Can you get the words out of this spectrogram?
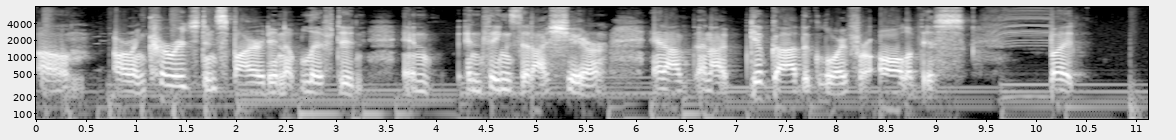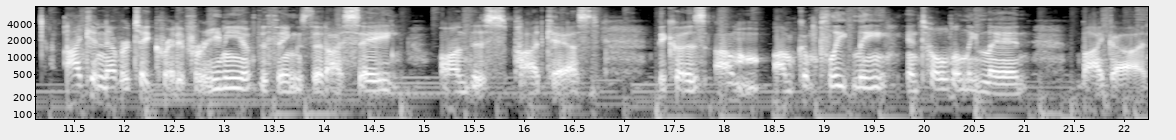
um, are encouraged, inspired, and uplifted in in things that I share, and I and I give God the glory for all of this. But I can never take credit for any of the things that I say on this podcast because I'm I'm completely and totally led by God.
